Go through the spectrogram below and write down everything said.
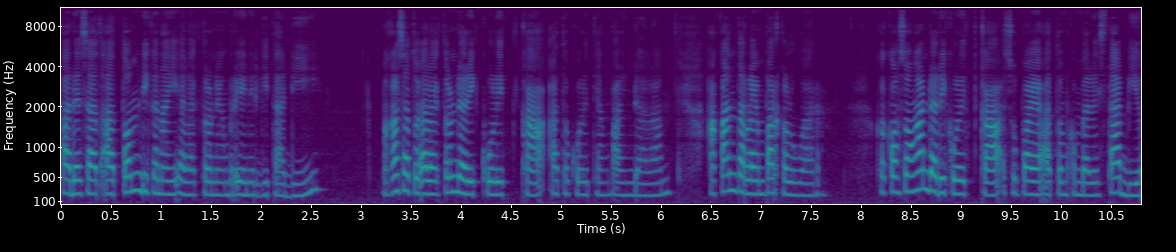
Pada saat atom dikenai elektron yang berenergi tadi, maka satu elektron dari kulit K atau kulit yang paling dalam akan terlempar keluar. Kekosongan dari kulit K supaya atom kembali stabil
